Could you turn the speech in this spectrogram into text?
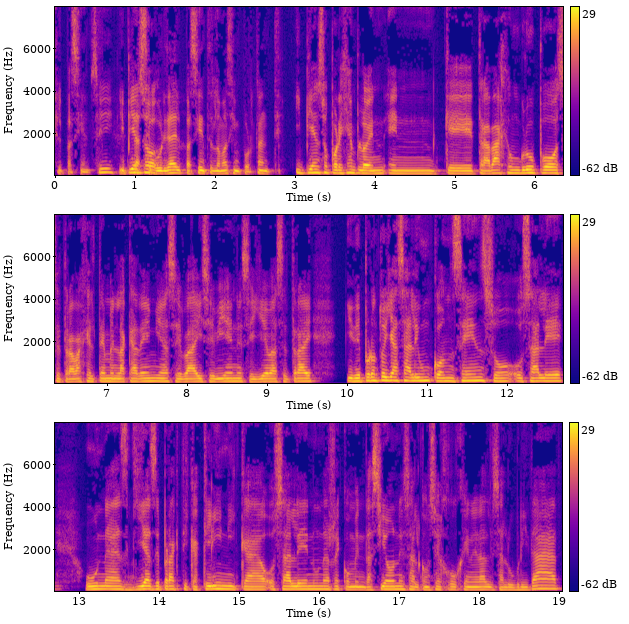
el paciente. Sí, y pienso, la seguridad del paciente es lo más importante. Y pienso, por ejemplo, en, en que trabaje un grupo, se trabaja el tema en la academia, se va y se viene, se lleva, se trae, y de pronto ya sale un consenso o sale unas guías de práctica clínica o salen unas recomendaciones al Consejo General de Salubridad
